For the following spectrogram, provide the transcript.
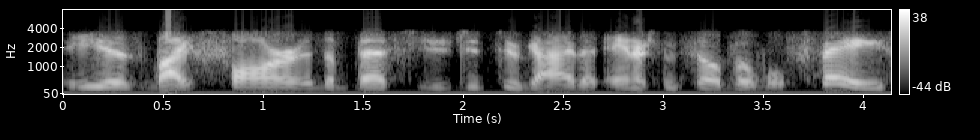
He is by far the best jiu-jitsu guy that Anderson Silva will face.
